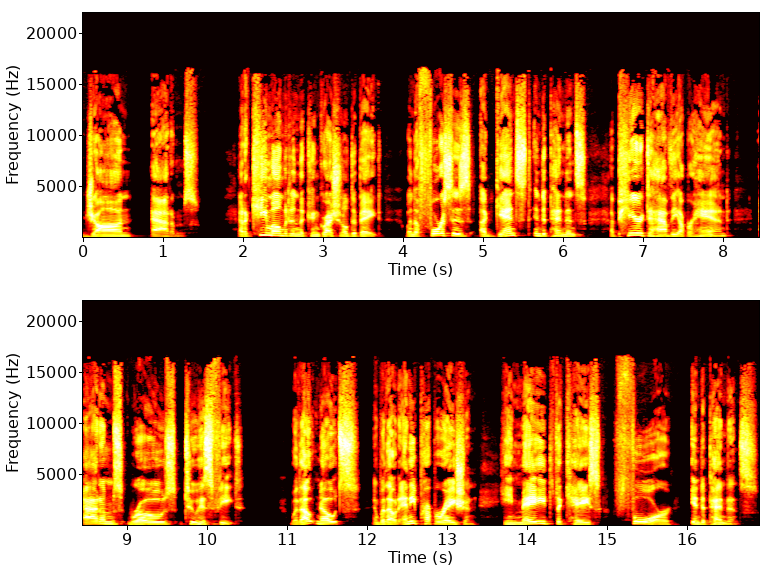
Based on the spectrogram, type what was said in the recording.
John Adams. At a key moment in the congressional debate, when the forces against independence appeared to have the upper hand, Adams rose to his feet. Without notes and without any preparation, he made the case for independence.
